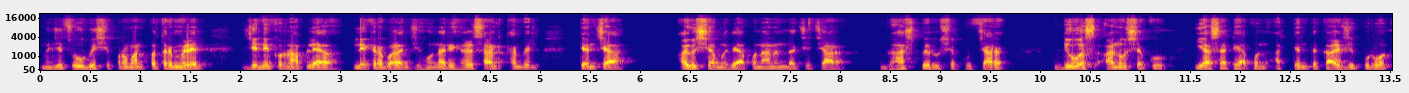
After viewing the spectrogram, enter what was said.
म्हणजेच ओबीसी प्रमाणपत्र मिळेल. जेणेकरून आपल्या लेकरा बाळांची होणारी हेळसांड थांबेल. त्यांच्या आयुष्यामध्ये आपण आनंदाचे चार घास पेरू शकू चार दिवस आणू शकू. यासाठी आपण अत्यंत काळजीपूर्वक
